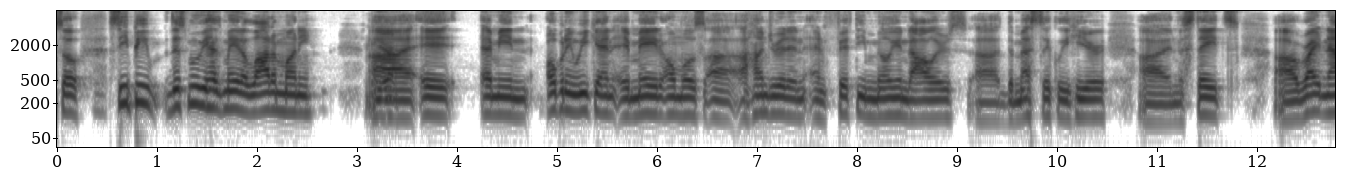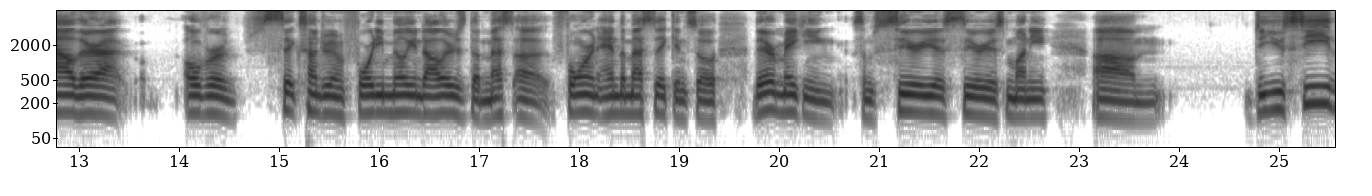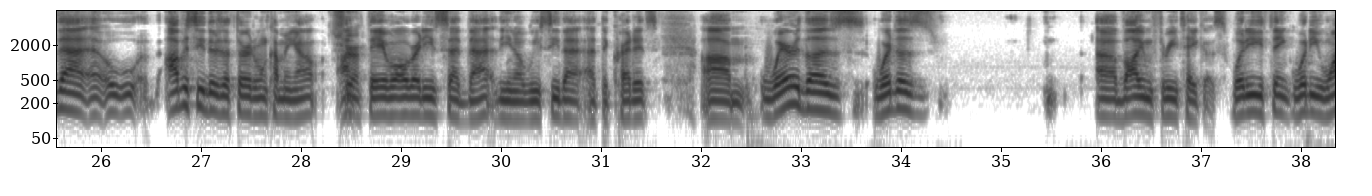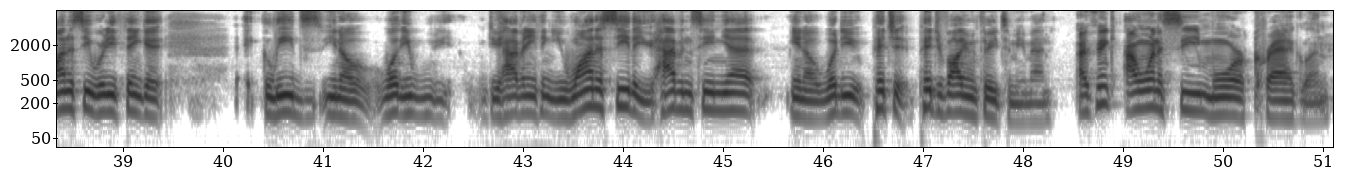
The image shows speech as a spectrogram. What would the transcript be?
so CP this movie has made a lot of money uh it I mean, opening weekend, it made almost uh, $150 million uh, domestically here uh, in the States. Uh, right now, they're at over $640 million domes- uh, foreign and domestic. And so they're making some serious, serious money. Um, do you see that? Uh, obviously, there's a third one coming out. Sure. Uh, they've already said that. You know, we see that at the credits. Um, where does where does uh, Volume Three take us? What do you think? What do you want to see? Where do you think it, it leads? You know, what do you do? You have anything you want to see that you haven't seen yet? You know, what do you pitch it? Pitch Volume Three to me, man. I think I want to see more Kraglin.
